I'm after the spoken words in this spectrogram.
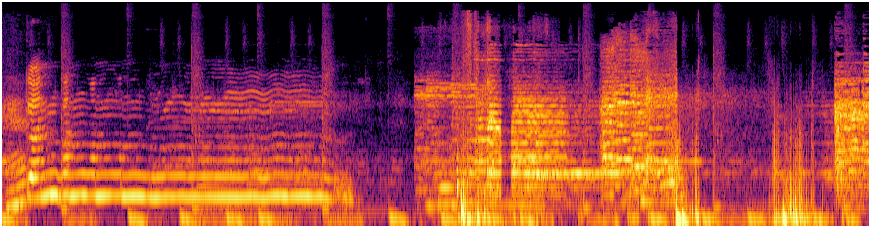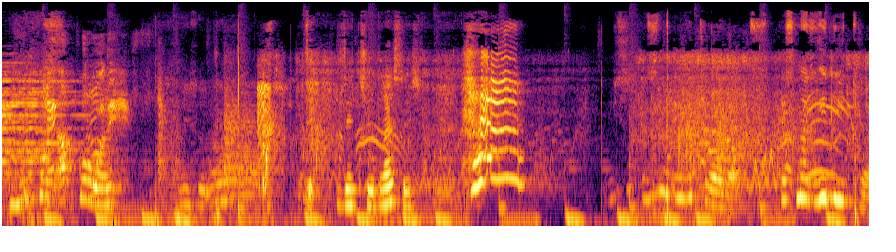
Hä? Gun, gun, gun, gun, abgeholt. Wie viel Uhr? 6.30 Uhr. Das ist mein Editor.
